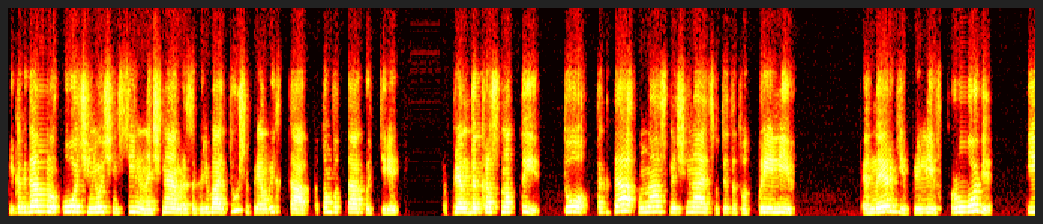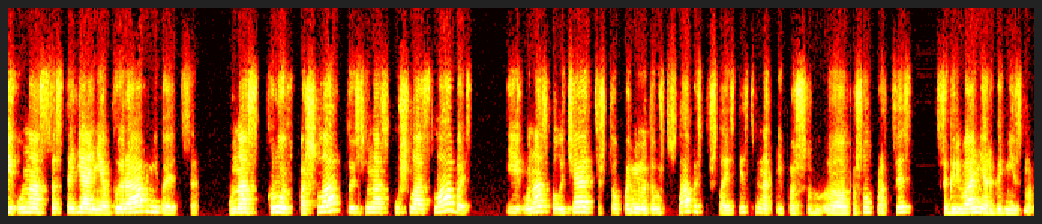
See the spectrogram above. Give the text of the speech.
и когда мы очень-очень сильно начинаем разогревать уши, прям их так, потом вот так вот тереть, прям до красноты, то тогда у нас начинается вот этот вот прилив энергии, прилив крови, и у нас состояние выравнивается, у нас кровь пошла, то есть у нас ушла слабость, и у нас получается, что помимо того, что слабость ушла, естественно, и пошел, э, пошел процесс согревания организма.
